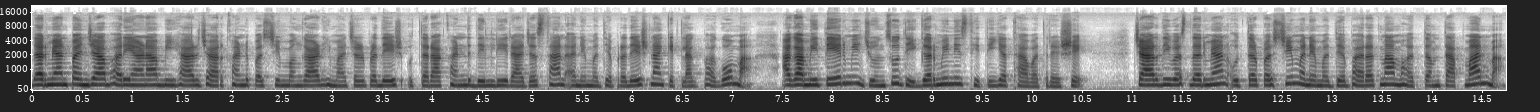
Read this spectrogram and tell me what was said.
દરમિયાન પંજાબ, હરિયાણા, બિહાર, ઝારખંડ, પશ્ચિમ બંગાળ, હિમાચલ પ્રદેશ, ઉત્તરાખંડ, દિલ્હી, રાજસ્થાન અને મધ્યપ્રદેશના કેટલાક ભાગોમાં આગામી તેરમી જૂન સુધી ગરમીની સ્થિતિ યથાવત રહેશે. ચાર દિવસ દરમિયાન ઉત્તર, પશ્ચિમ અને મધ્ય ભારતમાં મહત્તમ તાપમાનમાં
